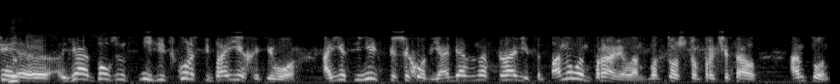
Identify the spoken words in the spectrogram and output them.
Все, э, я должен снизить скорость и проехать его. А если есть пешеход, я обязан остановиться. По новым правилам, вот то, что прочитал Антон,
